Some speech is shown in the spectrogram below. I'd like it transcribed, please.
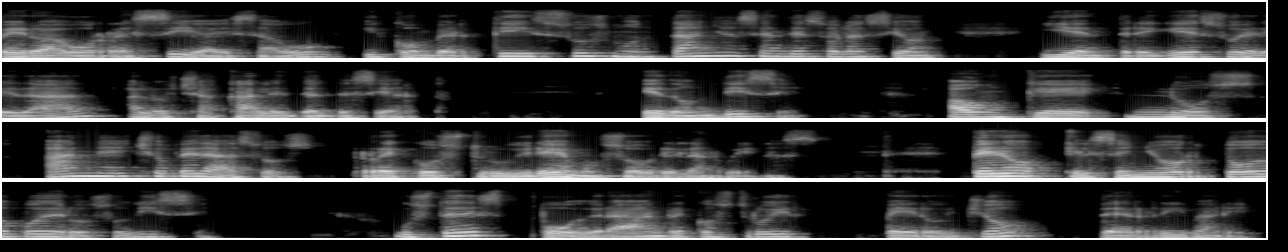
pero aborrecí a Esaú y convertí sus montañas en desolación y entregué su heredad a los chacales del desierto. Edom dice, aunque nos han hecho pedazos, reconstruiremos sobre las ruinas. Pero el Señor Todopoderoso dice, ustedes podrán reconstruir, pero yo derribaré.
